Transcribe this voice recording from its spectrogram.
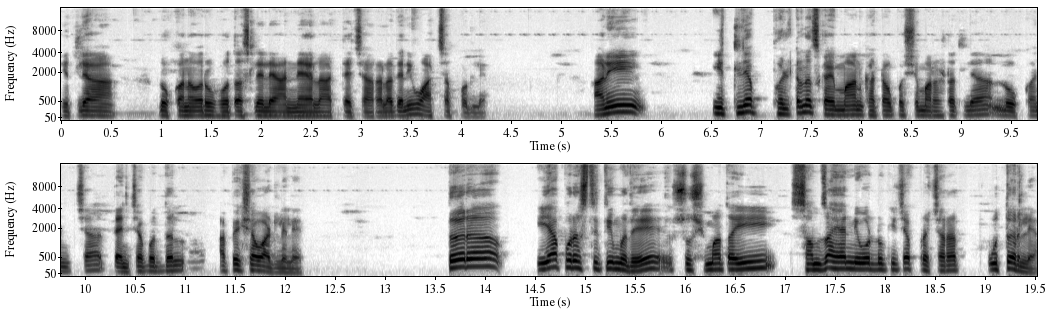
इथल्या लोकांवर होत असलेल्या अन्यायाला अत्याचाराला त्यांनी वाचा फोडल्या. आणि इथल्या फलटणच काय मान खटाव पश्चिम महाराष्ट्रातल्या लोकांच्या त्यांच्याबद्दल अपेक्षा वाढलेल्या आहेत. तर या परिस्थितीमध्ये सुषमाताई समजा ह्या निवडणुकीच्या प्रचारात उतरल्या.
